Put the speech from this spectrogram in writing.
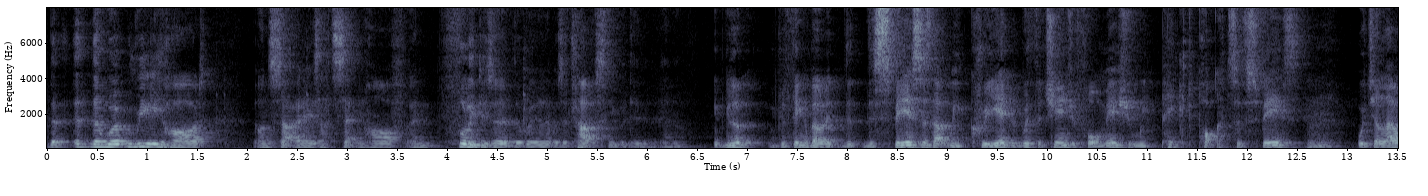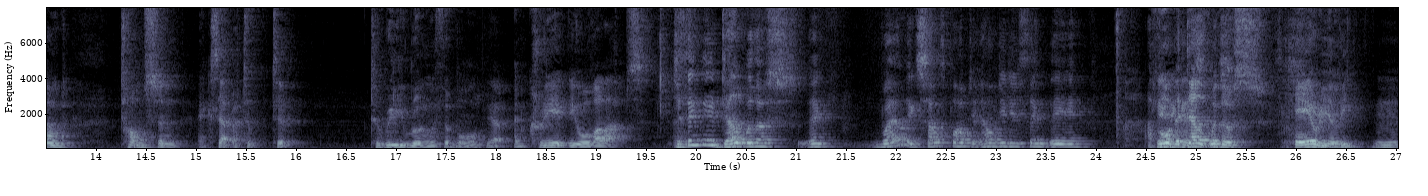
they, they worked really hard on Saturdays that second half and fully deserved the win. And it was a travesty we didn't. You know. If you look, if you think about it, the, the spaces that we created with the change of formation, we picked pockets of space which allowed Thompson, etc., to, to to really run with the ball Yeah. and create the overlaps. Do you think they dealt with us like, well, like Southpaw? do- How did you think they? I thought they dealt with us aerially, Mm-hmm.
